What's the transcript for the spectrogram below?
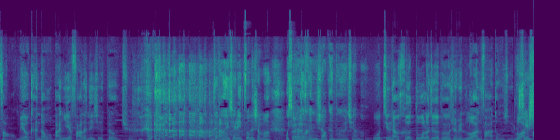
早，没有看到我半夜发的那些朋友圈。你在朋友圈里做了什么？我现在都很少看朋友圈了。我经常喝多了，就在朋友圈里面乱发东西，乱写诗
